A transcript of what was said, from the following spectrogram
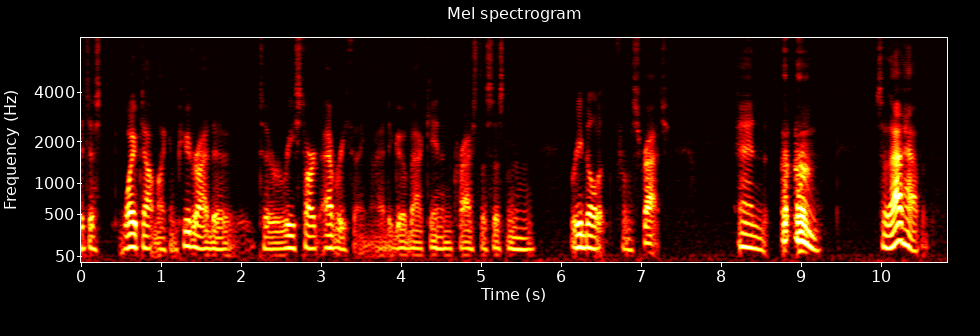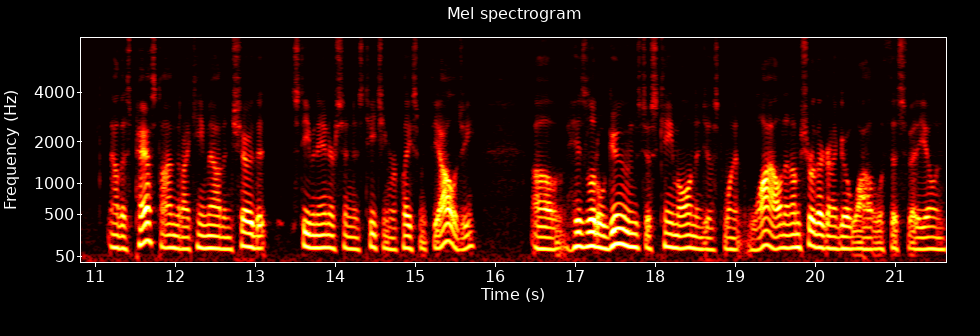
it just wiped out my computer. I had to to restart everything. I had to go back in and crash the system and rebuild it from scratch. And so that happened. Now, this past time that I came out and showed that Steven Anderson is teaching replacement theology, uh, his little goons just came on and just went wild. And I'm sure they're going to go wild with this video and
